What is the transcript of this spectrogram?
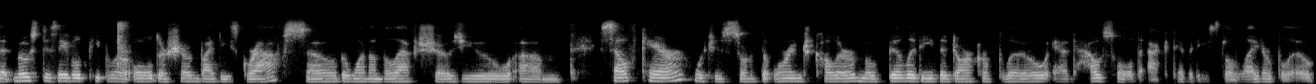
that most disabled people are old are shown by these graphs. So the one on the left shows you um, self care, which is sort of the orange color, mobility, the darker blue, and household activities, the lighter blue.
